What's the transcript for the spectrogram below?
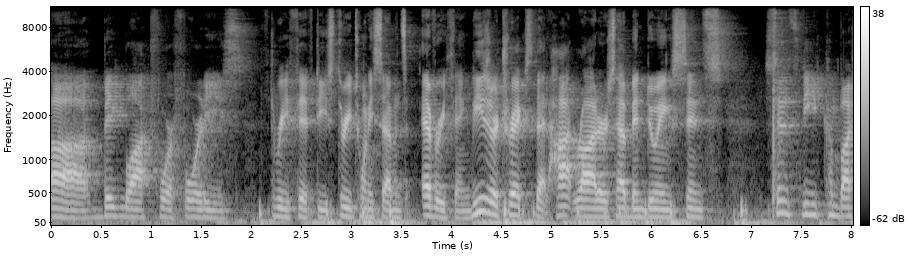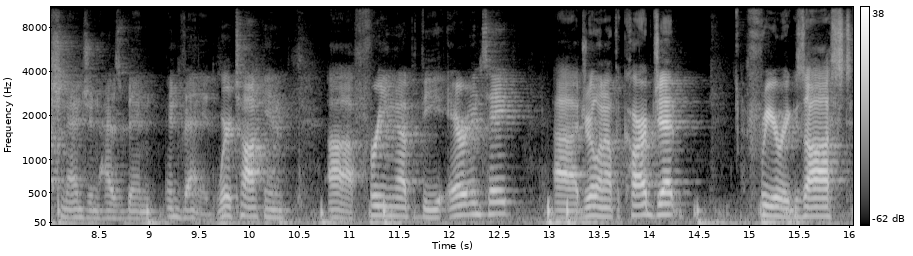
uh, big block 440s, 350s, 327s, everything. These are tricks that hot rodders have been doing since since the combustion engine has been invented. We're talking uh, freeing up the air intake, uh, drilling out the carb jet, freer exhaust.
